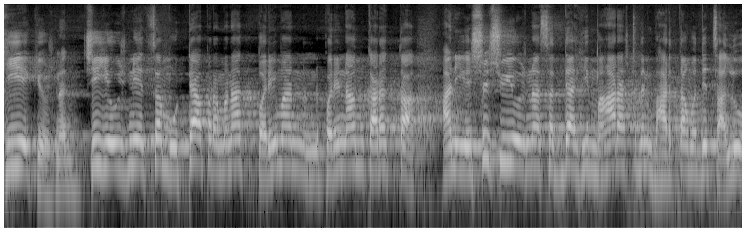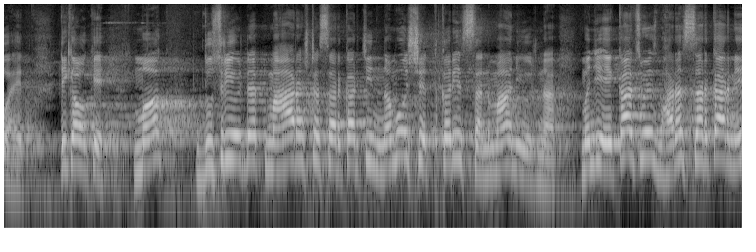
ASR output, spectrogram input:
ही एक योजना जी योजनेचा मोठ्या प्रमाणात परिमाण परिणामकारकता आणि यशस्वी योजना सध्या ही महाराष्ट्रात आणि भारतामध्ये चालू आहेत. ठीक आहे ओके. मग दुसरी योजना महाराष्ट्र सरकारची नमो शेतकरी सन्मान योजना. म्हणजे एकाच वेळेस भारत सरकारने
